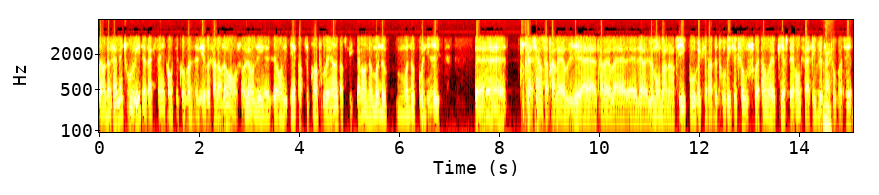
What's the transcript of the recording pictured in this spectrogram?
Mais on n'a jamais trouvé de vaccin contre le coronavirus. Alors là, on, là, on est on est bien parti pour en trouver un parce qu'évidemment, on a monopolisé euh, toute la science à travers, à travers le monde en entier pour être capable de trouver quelque chose, souhaitons, et puis espérons que ça arrive le plus tôt possible.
